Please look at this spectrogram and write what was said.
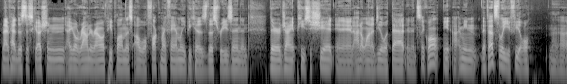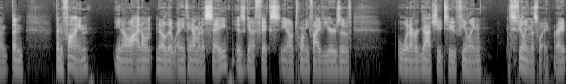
and I've had this discussion. I go round and round with people on this. Oh, well, fuck my family because this reason, and they're a giant piece of shit, and I don't want to deal with that. And it's like, well, I mean, if that's the way you feel, uh, then then fine. You know, I don't know that anything I'm going to say is going to fix, you know, 25 years of whatever got you to feeling feeling this way, right?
